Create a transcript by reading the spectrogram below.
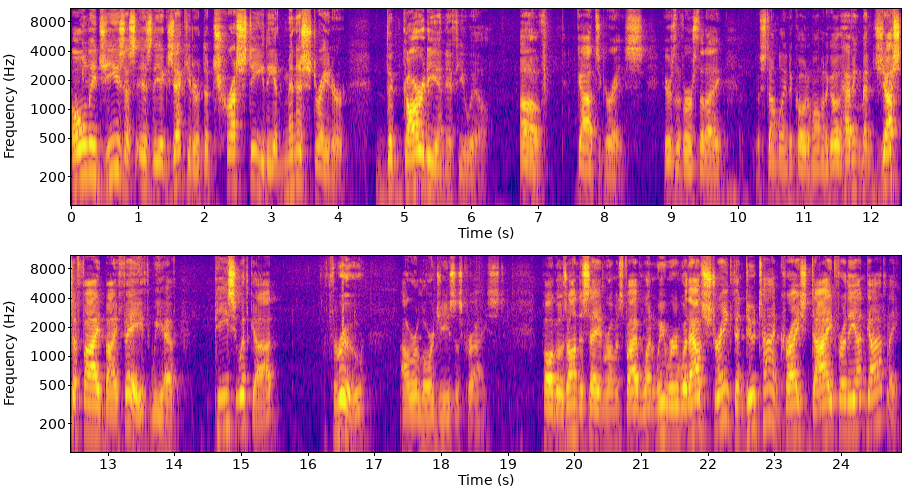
Only Jesus is the executor, the trustee, the administrator, the guardian, if you will, of God's grace. Here's the verse that I was stumbling to quote a moment ago. Having been justified by faith, we have peace with God through our Lord Jesus Christ. Paul goes on to say in Romans 5 when we were without strength in due time, Christ died for the ungodly.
